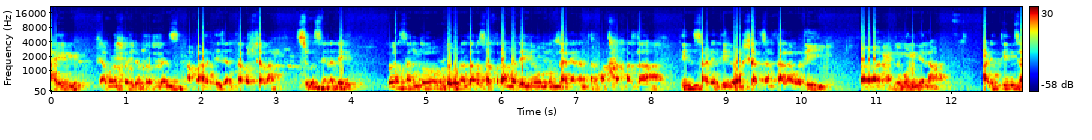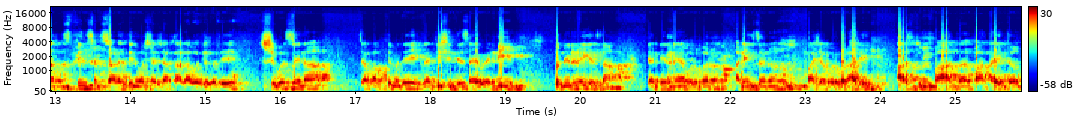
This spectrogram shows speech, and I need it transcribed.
आहे. त्यामुळे पहिलं प्रेफरन्स हा भारतीय जनता पक्षाला शिवसेना देईल. तो सांगतो दोन हजार सतरा मध्ये निवडणूक झाल्यानंतर मधला मधला तीन साडेतीन वर्षाचा कालावधी निघून गेला. आणि तीन तीन साडेतीन वर्षाच्या कालावधीमध्ये शिवसेनाच्या बाबतीमध्ये एकनाथजी शिंदे साहेब यांनी तो निर्णय घेतला. त्या निर्णयाबरोबर अनेक जण माझ्या बरोबर आले. आज तुम्ही पाहता पाहता येतं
